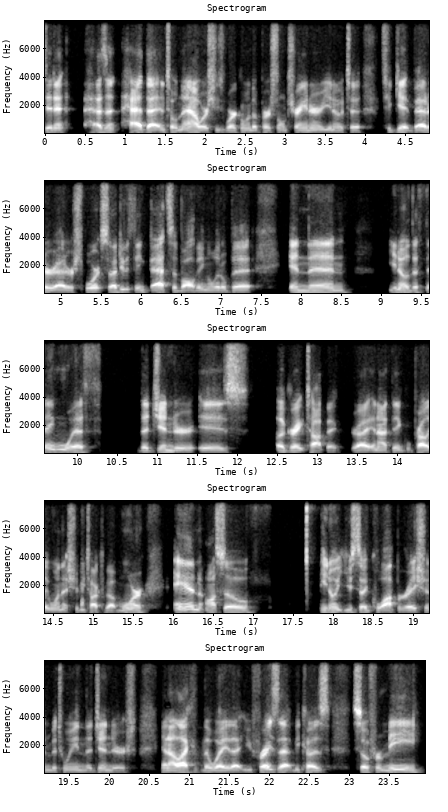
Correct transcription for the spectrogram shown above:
didn't, hasn't had that until now where she's working with a personal trainer, you know, to, to get better at her sport. So I do think that's evolving a little bit. And then, you know, the thing with the gender is, a great topic, right? And I think probably one that should be talked about more. And also, you know, you said cooperation between the genders. And I like the way that you phrase that because so for me,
